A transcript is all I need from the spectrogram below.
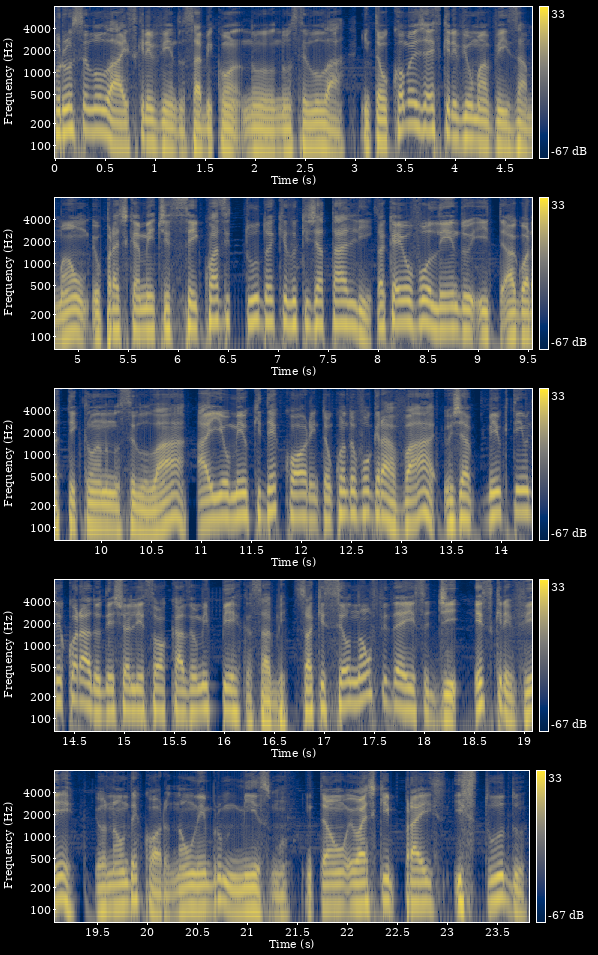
pro celular, escrevendo, sabe, no, no celular. Então, como eu já escrevi uma vez à mão, eu praticamente sei quase tudo aquilo que já tá ali. Só que aí eu vou lendo e agora teclando no celular, aí eu meio que decoro. Então, quando eu vou gravar, eu já meio que tenho decorado. Eu deixo ali só caso eu me perca, sabe? Só que se eu não fizer isso de escrever, eu não decoro, não lembro mesmo. Então, eu acho que es- estudo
